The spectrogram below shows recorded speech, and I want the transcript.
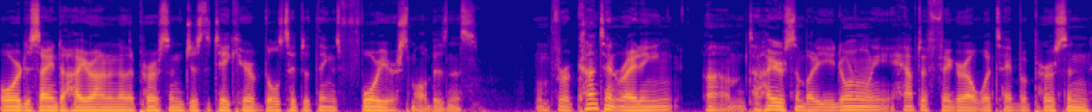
or deciding to hire on another person just to take care of those types of things for your small business. And for content writing, um, to hire somebody, you don't only have to figure out what type of person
